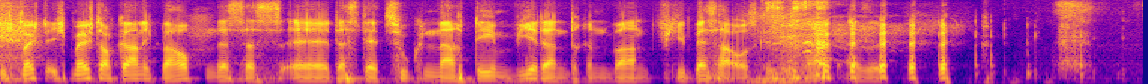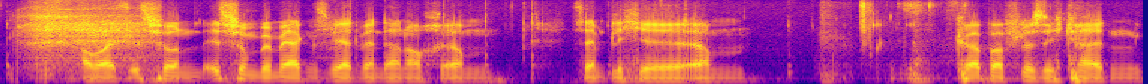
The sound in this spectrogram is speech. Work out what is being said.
Ich möchte, ich möchte auch gar nicht behaupten, dass, das, äh, dass der Zug, nachdem wir dann drin waren, viel besser ausgesehen hat. Also, aber es ist schon, ist schon bemerkenswert, wenn da noch ähm, sämtliche ähm, Körperflüssigkeiten,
